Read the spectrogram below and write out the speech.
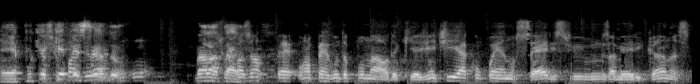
É, porque Deixa eu fiquei pensando... Um Vai lá, Deixa eu fazer uma, uma pergunta para o Naldo aqui. A gente acompanhando séries, filmes americanas,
